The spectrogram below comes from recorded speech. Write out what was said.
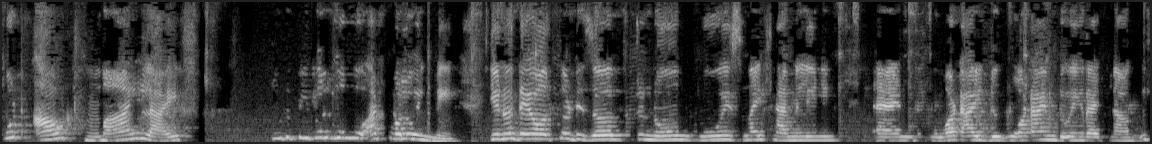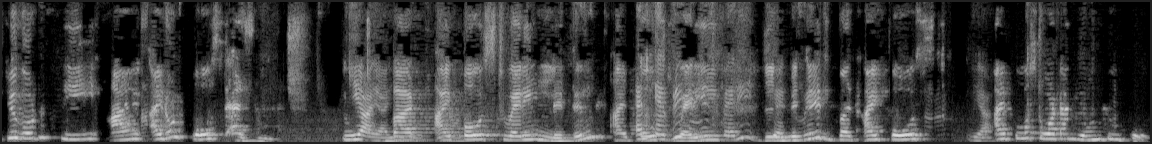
put out my life to the people who are following me. You know, they also deserve to know who is my family and what I do, what I'm doing right now. If you go to see, I I don't post as much. Yeah, yeah. But I post very little. I post very, very limited, but I post. Yeah. I post what I want to post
